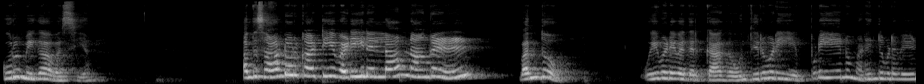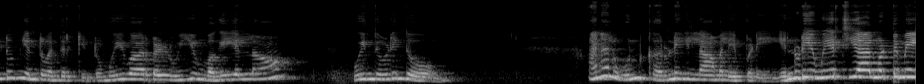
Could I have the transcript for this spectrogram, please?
குரு மிக அவசியம். அந்த சான்றோர் காட்டிய வழியிலெல்லாம் நாங்கள் வந்தோம். உய்வடைவதற்காக உன் திருவடியை எப்படியேனும் அடைந்துவிட வேண்டும் என்று வந்திருக்கின்றோம். உய்வார்கள் உய்யும் வகையெல்லாம் உய்ந்து விடிந்தோம். ஆனால் உன் கருணை இல்லாமல் எப்படி? என்னுடைய முயற்சியால் மட்டுமே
